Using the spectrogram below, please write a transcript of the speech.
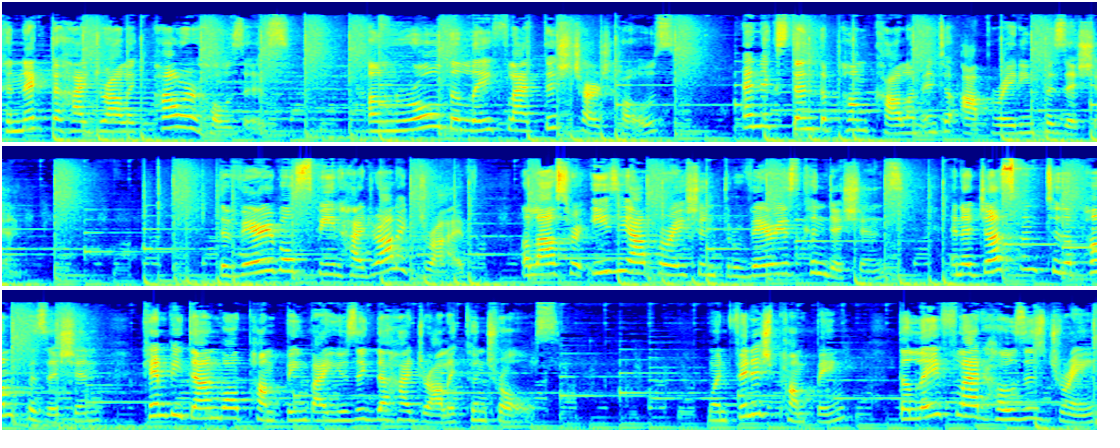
connect the hydraulic power hoses, unroll the lay flat discharge hose, and extend the pump column into operating position. The variable speed hydraulic drive allows for easy operation through various conditions, and adjustment to the pump position can be done while pumping by using the hydraulic controls. When finished pumping, the lay flat hose is drained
